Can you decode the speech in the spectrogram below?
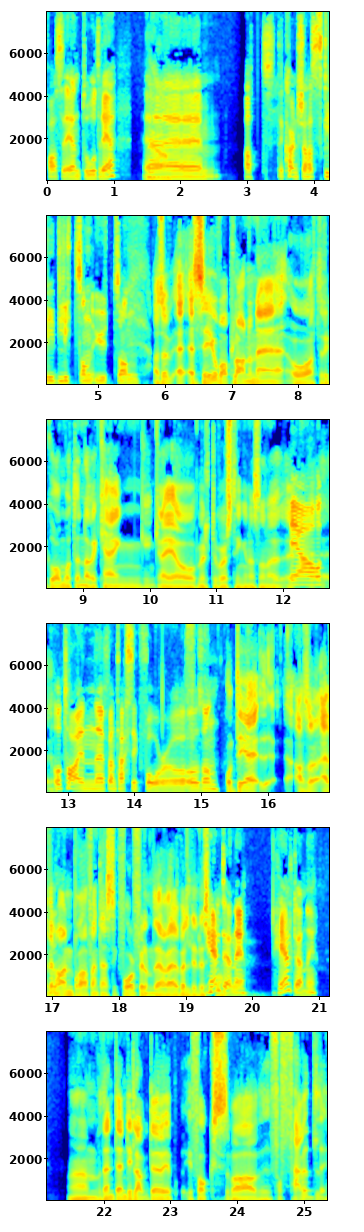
fase 1, 2 og 3. Ja. At det kanskje har sklidd litt sånn ut sånn Altså, jeg, jeg ser jo hva planen er, og at det går mot den der Kang-greia og multiverse-tingen og sånn. Ja, og, og, ta inn eh, Fantastic Four og, og sånn. Og det Altså, jeg vil ha en bra Fantastic Four-film. Det har jeg veldig lyst Helt på. enig. Helt enig. Um, den, den de lagde i, i Fox, var forferdelig.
